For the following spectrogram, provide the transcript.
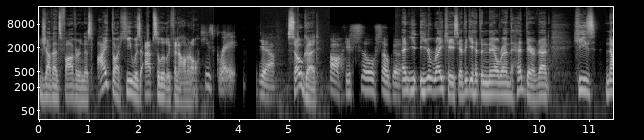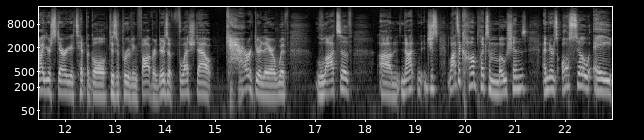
Javed's father in this, I thought he was absolutely phenomenal. He's great. Yeah. So good. Oh, he's so so good. And you're right, Casey. I think you hit the nail right on the head there. That he's not your stereotypical disapproving father. There's a fleshed out character there with lots of um, not just lots of complex emotions, and there's also a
